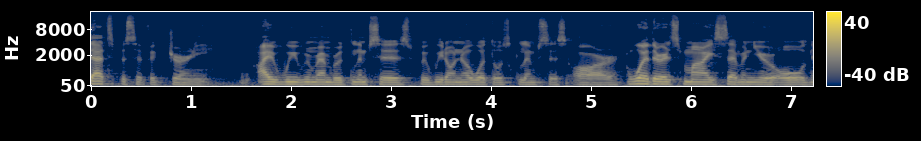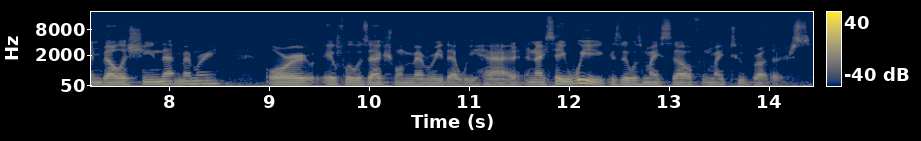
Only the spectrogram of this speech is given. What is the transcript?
that specific journey. I, we remember glimpses, but we don't know what those glimpses are. Whether it's my seven year old embellishing that memory, or if it was actual memory that we had. And I say we because it was myself and my two brothers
